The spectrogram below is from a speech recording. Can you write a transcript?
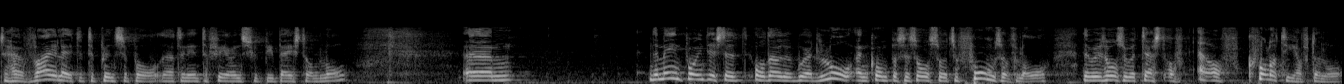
to have violated the principle that an interference should be based on law. Um, the main point is that although the word law encompasses all sorts of forms of law, there is also a test of, of quality of the law.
